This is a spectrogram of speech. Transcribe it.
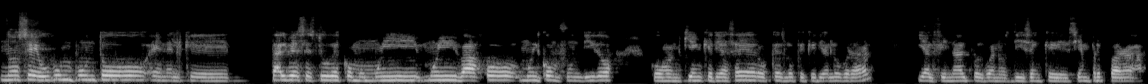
no sé, hubo un punto en el que tal vez estuve como muy, muy bajo, muy confundido con quién quería ser o qué es lo que quería lograr. Y al final, pues bueno, dicen que siempre para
